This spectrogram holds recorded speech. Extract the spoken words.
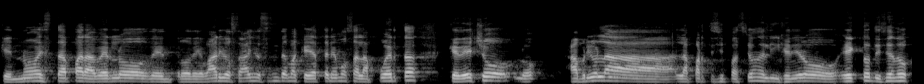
que no está para verlo dentro de varios años, es un tema que ya tenemos a la puerta, que de hecho lo abrió la, la participación del ingeniero Héctor diciendo,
